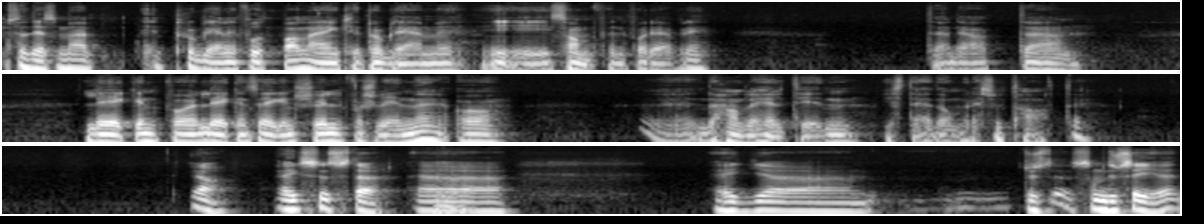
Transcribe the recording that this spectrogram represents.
så, det som er et problem i fotball, er egentlig et problem i, i, i samfunnet for øvrig. Det er det at uh, leken for lekens egen skyld forsvinner, og eh, det handler hele tiden i stedet om resultater. Ja, jeg syns det. Eh, jeg eh, du, Som du sier,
